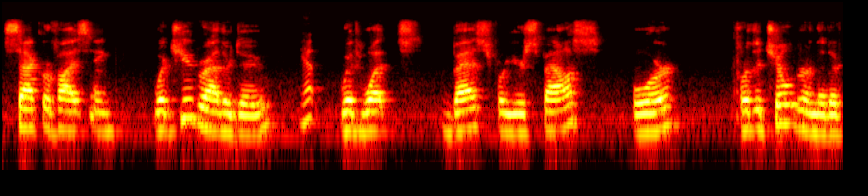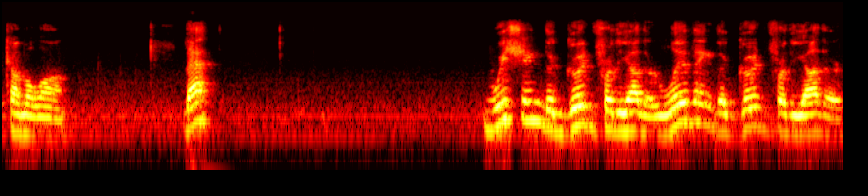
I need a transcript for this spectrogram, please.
sacrificing what you'd rather do yep. with what's best for your spouse or for the children that have come along. That wishing the good for the other, living the good for the other,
